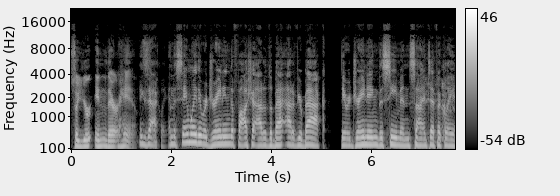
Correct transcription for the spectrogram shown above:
So you're in their hands. Exactly. And the same way they were draining the fascia out of the ba- out of your back, they were draining the semen scientifically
